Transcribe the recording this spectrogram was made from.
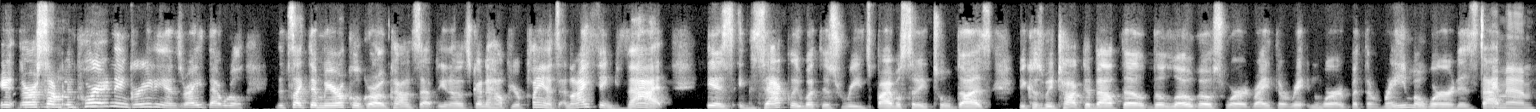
there are some important ingredients, right? That will it's like the Miracle-Gro concept, you know, it's going to help your plants. And I think that is exactly what this reads Bible study tool does because we talked about the the logos word, right? The written word, but the rhema word is that Amen.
